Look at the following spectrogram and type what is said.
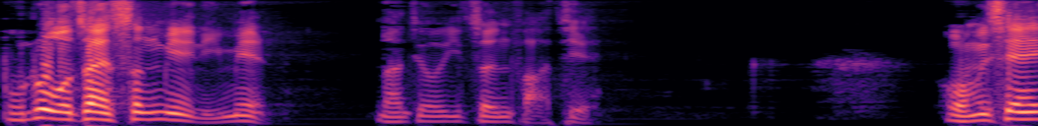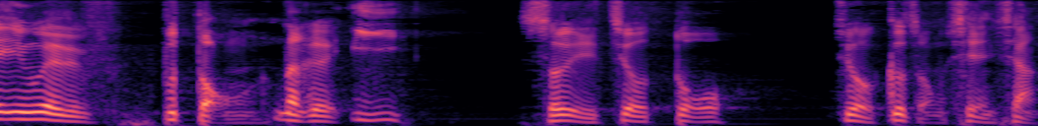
不落在生灭里面，那就一真法界。我们现在因为不懂那个一，所以就多就各种现象，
